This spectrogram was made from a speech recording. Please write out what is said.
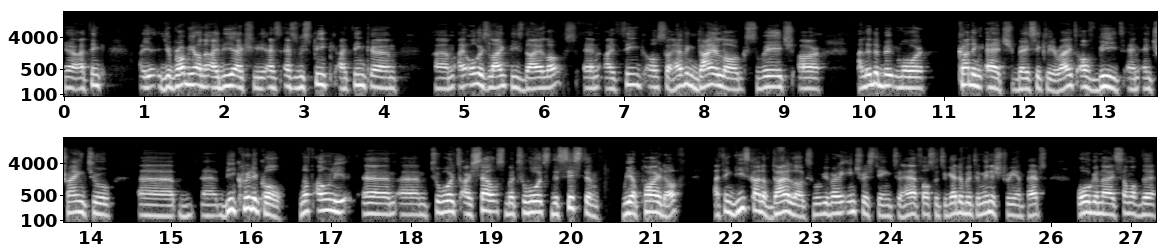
yeah i think uh, you brought me on the idea actually. As as we speak i think um, um, i always like these dialogues and i think also having dialogues which are a little bit more cutting edge basically right of beat and and trying to uh, uh, be critical not only um, um, towards ourselves but towards the system we are part of. I think these kind of dialogues will be very interesting to have also together with the ministry and perhaps organize some of the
